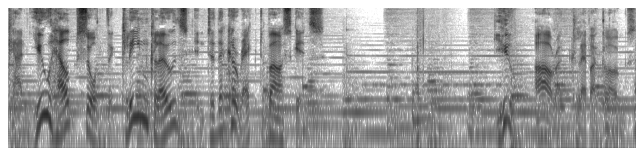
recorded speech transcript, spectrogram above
Can you help sort the clean clothes into the correct baskets? You are a clever clogs.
